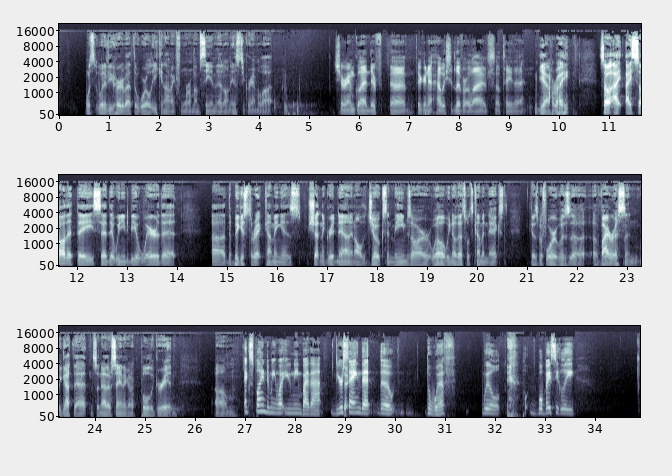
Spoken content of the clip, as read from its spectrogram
what's what have you heard about the World Economic Forum? I'm seeing that on Instagram a lot. Sure, I'm glad they're uh, figuring out how we should live our lives. I'll tell you that. Yeah, right. So I, I saw that they said that we need to be aware that uh, the biggest threat coming is shutting the grid down, and all the jokes and memes are, well, we know that's what's coming next because before it was a, a virus, and we got that, and so now they're saying they're going to pull the grid. Um, Explain to me what you mean by that. You're saying that the the WEF will will basically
